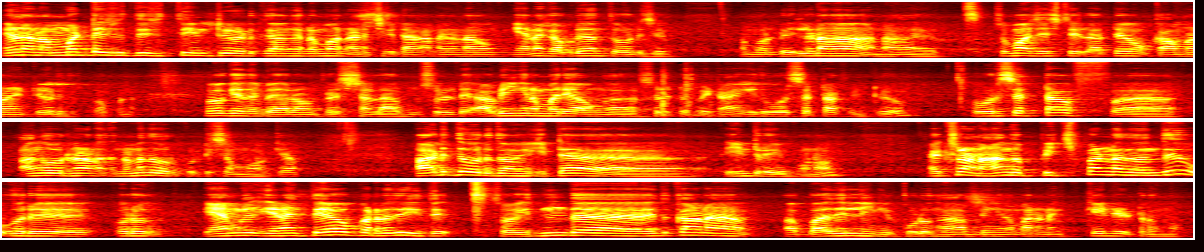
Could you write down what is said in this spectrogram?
ஏன்னா நம்மகிட்ட சுற்றி சுற்றி இன்டர்வியூ எடுக்காங்கிற மாதிரி நினச்சிக்கிட்டாங்க எனக்கு அப்படி தான் தோணுச்சு நம்மகிட்ட இல்லைனா நாங்கள் சும்மா ஜஸ்ட் எல்லாத்தையும் காமனாக இன்டர்வியூ எடுத்துக்கோ அப்படின்னு. ஓகே தம்பி யாரும் பிரச்சனை இல்லை அப்படின்னு சொல்லிட்டு அப்படிங்கிற மாதிரி அவங்க சொல்லிட்டு போயிட்டாங்க. இது ஒரு செட் ஆஃப் இன்டர்வியூ ஒரு செட் ஆஃப் அங்கே ஒரு நட- நடந்த ஒரு குட்டி சம்பவம் ஓகே அடுத்து ஒருத்தவங்க கிட்ட இன்டர்வியூ போனோம். ஆக்சுவலாக நாங்கள் பிச் பண்ணது வந்து ஒரு ஒரு எனக்கு எனக்கு தேவைப்படுறது இது. ஸோ இந்த இதுக்கான பதில் நீங்கள் கொடுங்க அப்படிங்கிற மாதிரி நாங்கள் கேட்டுட்ருந்தோம்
